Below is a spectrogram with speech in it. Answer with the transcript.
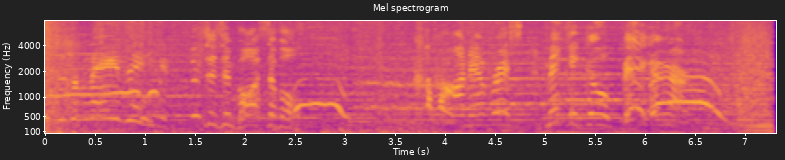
This is amazing. This is impossible. Come on everest. Make it go bigger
